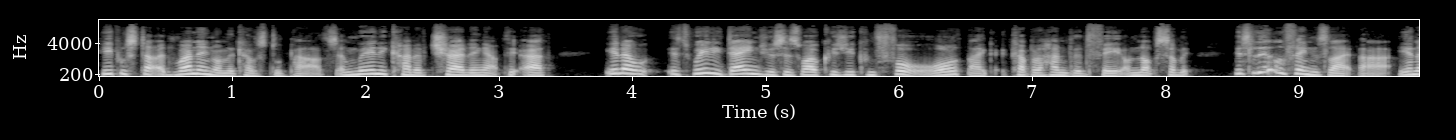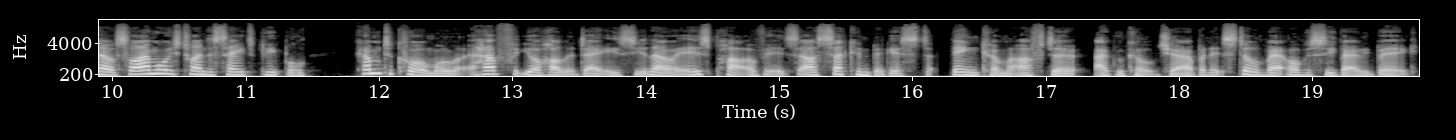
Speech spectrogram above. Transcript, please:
people started running on the coastal paths and really kind of churning up the earth. You know, it's really dangerous as well because you can fall like a couple of hundred feet or knock something. It's little things like that, you know. So I'm always trying to say to people, come to Cornwall, have your holidays. You know, it is part of it. It's our second biggest income after agriculture, but it's still ve- obviously very big.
